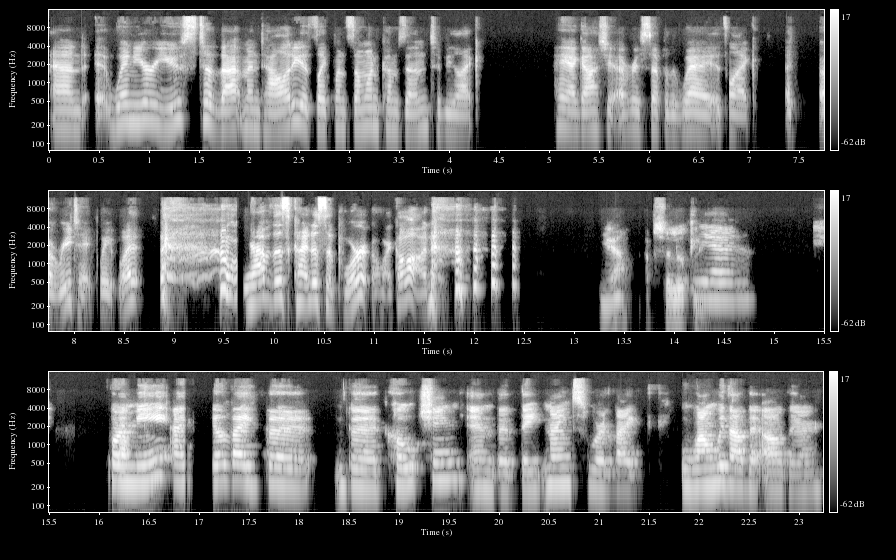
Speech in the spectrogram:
And when you're used to that mentality it's like when someone comes in to be like hey i got you every step of the way it's like a, a retake. Wait what? We have this kind of support? Oh my god. Yeah absolutely. Yeah. For yeah. me i feel like the the coaching and the date nights were like one without the other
